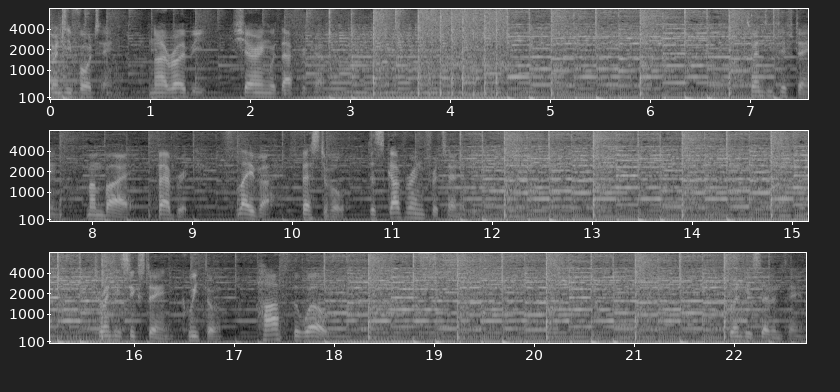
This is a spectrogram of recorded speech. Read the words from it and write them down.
2014, Nairobi, sharing with Africa. 2015, Mumbai, fabric, flavour, festival, discovering fraternity. 2016, Quito, half the world. 2017,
